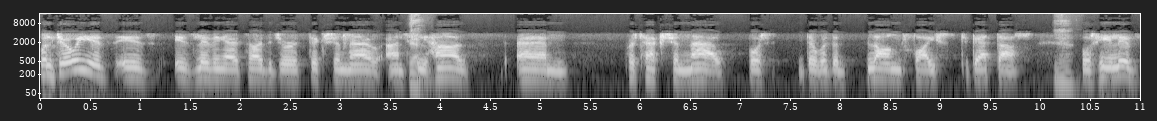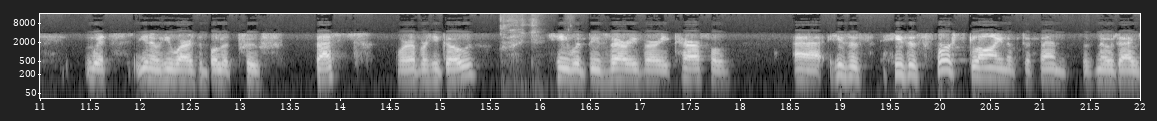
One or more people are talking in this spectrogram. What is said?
Well, Joey is is is living outside the jurisdiction now, and he has um, protection now. But there was a long fight to get that. Yeah. But he lives with, you know, he wears a bulletproof vest wherever he goes. He would be very, very careful. Uh, he's his he's his first line of defence. There's no doubt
